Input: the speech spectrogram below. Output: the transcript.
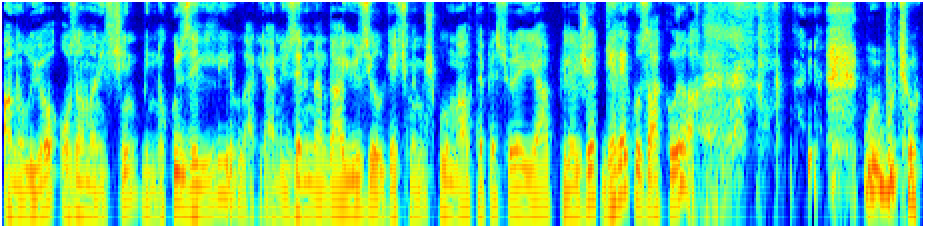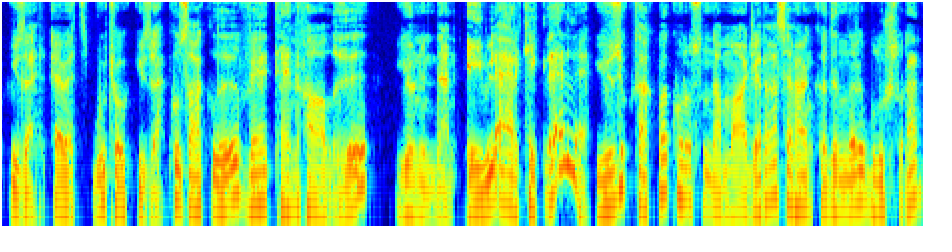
anılıyor o zaman için 1950'li yıllar yani üzerinden daha 100 yıl geçmemiş bu Maltepe Süreyya plajı gerek uzaklığı bu, bu çok güzel. Evet bu çok güzel. Uzaklığı ve tenhalığı yönünden evli erkeklerle yüzük takma konusunda macera seven kadınları buluşturan,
